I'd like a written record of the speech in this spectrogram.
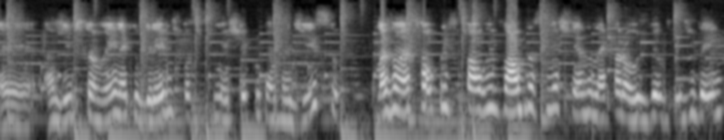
é, a gente também, né, que o Grêmio fosse se mexer por conta disso, mas não é só o principal rival que está se mexendo, né, Carol? O Juventude vem,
